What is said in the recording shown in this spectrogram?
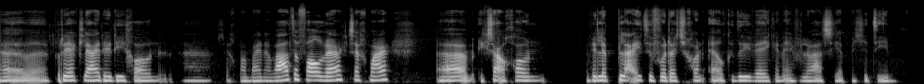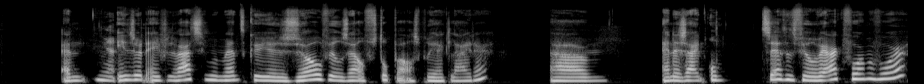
uh, projectleider die gewoon uh, zeg maar bijna waterval werkt, zeg maar. Um, ik zou gewoon willen pleiten voor dat je gewoon elke drie weken een evaluatie hebt met je team. En in zo'n evaluatiemoment kun je zoveel zelf stoppen als projectleider. Um, en er zijn ontzettend veel werkvormen voor.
